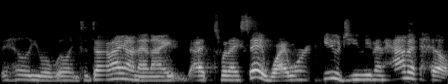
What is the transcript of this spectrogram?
the hill you were willing to die on? And I that's what I say. Why weren't you? Do you even have a hill?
